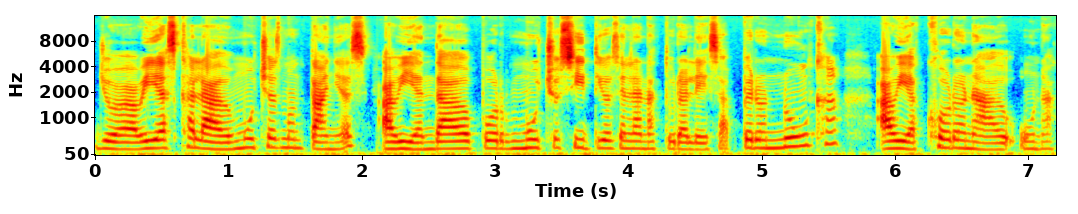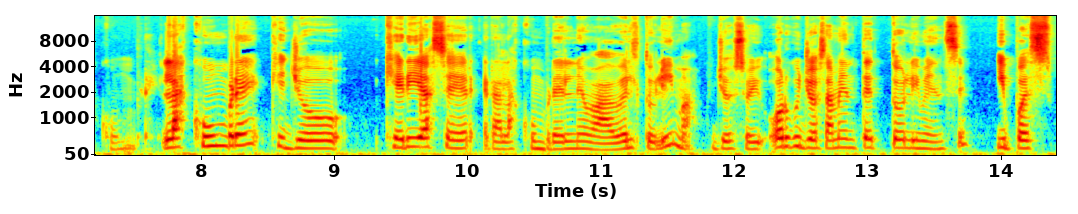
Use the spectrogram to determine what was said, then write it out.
Yo había escalado muchas montañas, había andado por muchos sitios en la naturaleza, pero nunca había coronado una cumbre. La cumbre que yo quería hacer era la cumbre del Nevado del Tolima. Yo soy orgullosamente tolimense y pues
